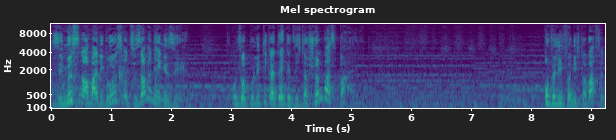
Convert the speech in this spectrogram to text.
Sie müssen auch mal die größeren Zusammenhänge sehen. Unsere Politiker denken sich da schon was bei. Und wir liefern nicht nur Waffen.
